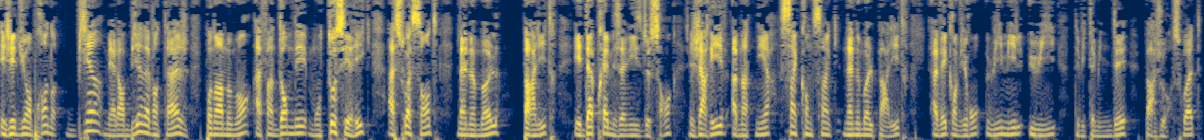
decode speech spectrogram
et j'ai dû en prendre bien, mais alors bien davantage pendant un moment afin d'emmener mon taux sérique à 60 nanomoles par litre et d'après mes analyses de sang, j'arrive à maintenir 55 nanomoles par litre avec environ 8000 UI de vitamine D par jour, soit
